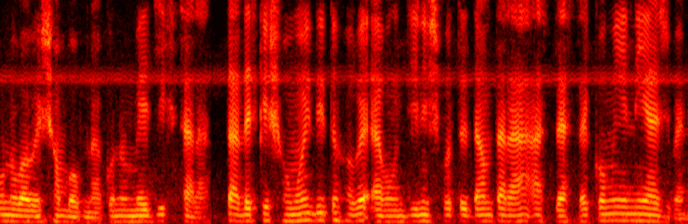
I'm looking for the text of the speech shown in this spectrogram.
কোনোভাবে সম্ভব না। কোনো ম্যাজিক ছাড়া তাদেরকে সময় দিতে হবে এবং জিনিসপত্রের দাম তারা আস্তে আস্তে কমিয়ে নিয়ে আসবেন।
